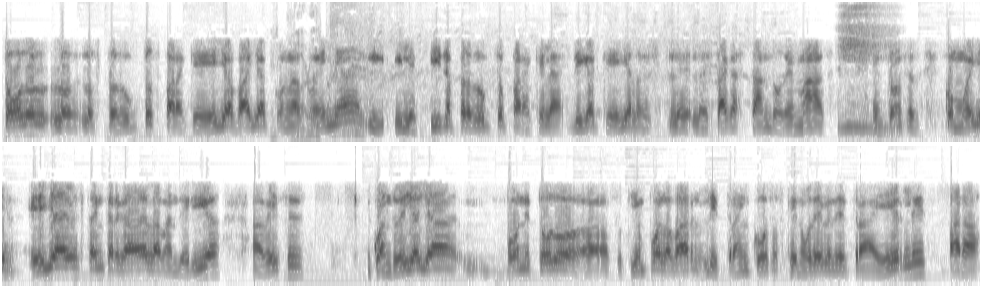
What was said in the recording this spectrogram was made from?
todos los, los productos para que ella vaya con la dueña y, y le pida producto para que la diga que ella le está gastando de más. Entonces, como ella ella está encargada de la lavandería, a veces cuando ella ya pone todo a, a su tiempo a lavar, le traen cosas que no deben de traerles para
